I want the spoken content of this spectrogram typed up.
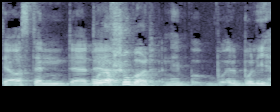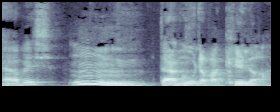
Der aus den. Der, der, Olaf Schubert. Nee, Bu- Bu- Bully Herbig. Ja Dann, gut, aber Killer.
